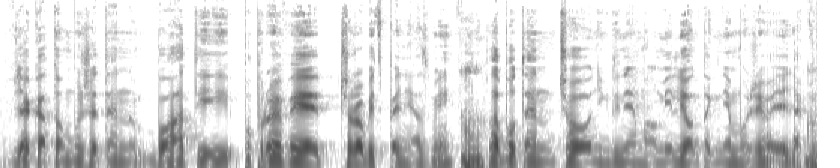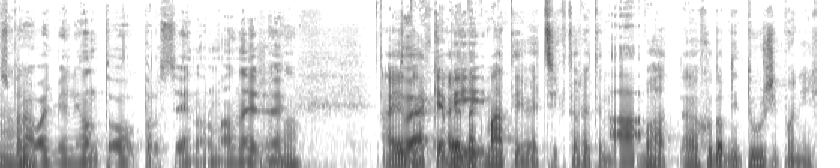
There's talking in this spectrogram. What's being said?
vďaka tomu, že ten bohatý poprvé vie, čo robiť s peniazmi, Áno. lebo ten, čo nikdy nemal milión, tak nemôže vedieť, ako Áno. správať milión, to proste je normálne, že... Áno. A to jednak, je keby- a jednak má tie veci, ktoré ten A- bohat, eh, chudobný túži po nich.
